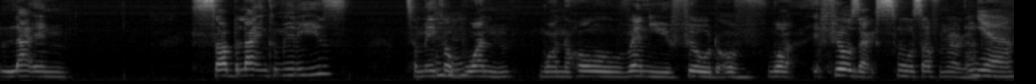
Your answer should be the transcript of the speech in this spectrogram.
Latin sub Latin communities to make up Mhm. one one whole venue filled of what it feels like small South America. Yeah.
